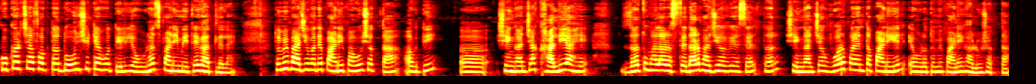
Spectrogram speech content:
कुकरच्या फक्त दोन शिट्या होतील एवढंच पाणी मी इथे घातलेलं आहे. तुम्ही भाजीमध्ये पाणी पाहू शकता अगदी शेंगांच्या खाली आहे. जर तुम्हाला रस्तेदार भाजी हवी असेल तर शेंगांच्या वरपर्यंत पाणी येईल एवढं तुम्ही पाणी घालू शकता.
